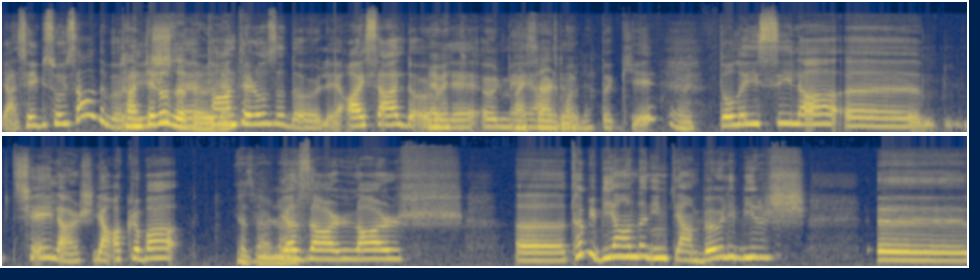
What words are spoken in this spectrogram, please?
Yani Sevgi Soysal da böyle. Tanteroza işte. da öyle. Tanteroza da öyle. Aysel de öyle. Evet. Ölmeye Aysel yatmaktaki. Evet. Dolayısıyla e, şeyler yani akraba yazarlar. Yazarlar. E, tabii bir yandan imtihan böyle bir e,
